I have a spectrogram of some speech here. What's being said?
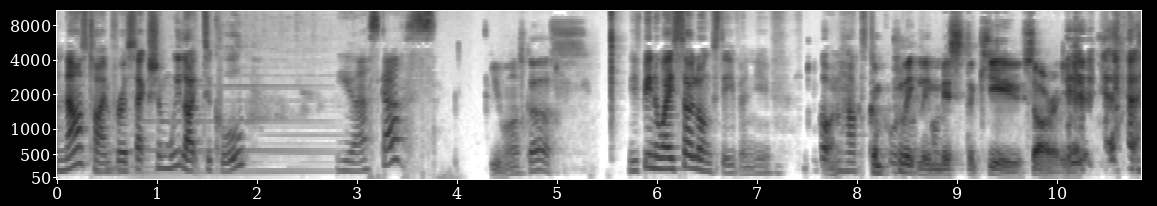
And now it's time for a section we like to call You Ask Us. You ask us. You've been away so long, Stephen. You've forgotten how to completely missed the cue. Sorry. Yeah.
